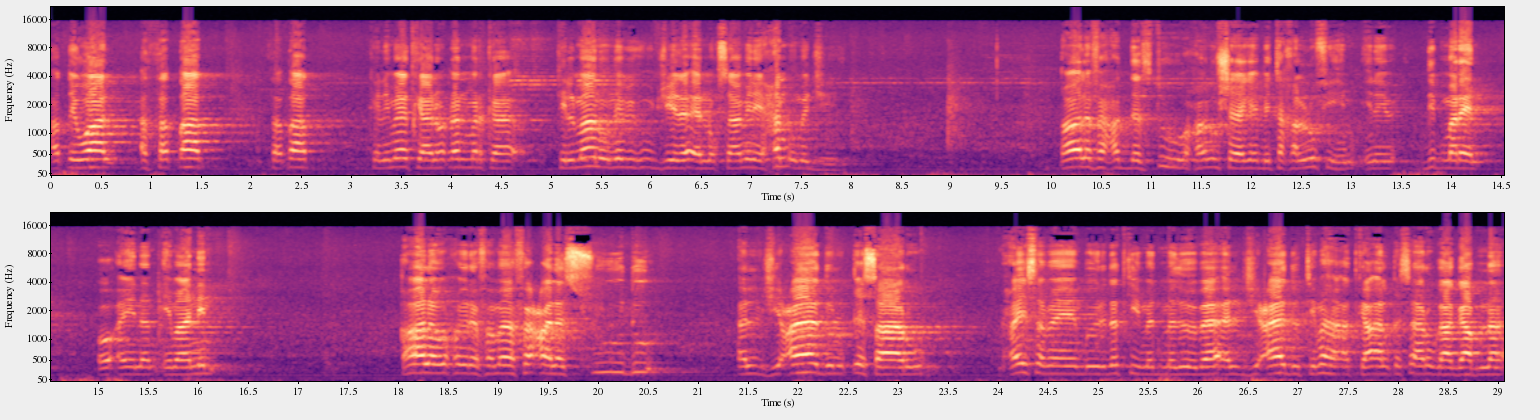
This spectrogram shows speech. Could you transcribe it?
alطiwaal athataat thataat kalimaadkan oo dhan marka tilmaanuu nebigu u jeedaa ee nuqsaaminaya xan uma jeedo qaala faxadadtuhu waxaan u sheegay bitakhallufihim inay dib mareen oo aynan imaanin. Qaala wuxuu yidhi famaa facala suudu aljicaadu alqisaaru? Maxay sameeyeen? buu yidhi dadkii madmadoobaa aljicaadu timaha adkaa alqisaaru gaagaabnaa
